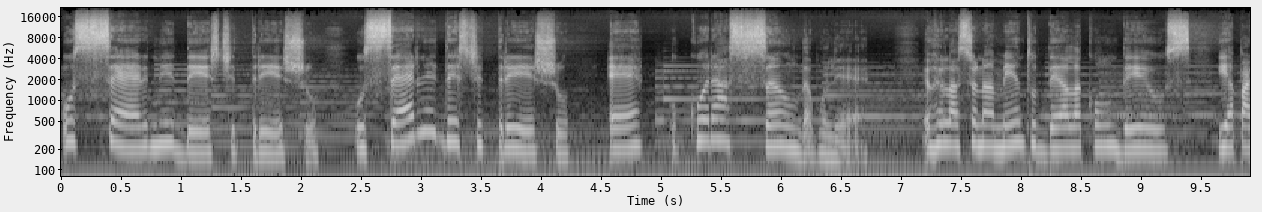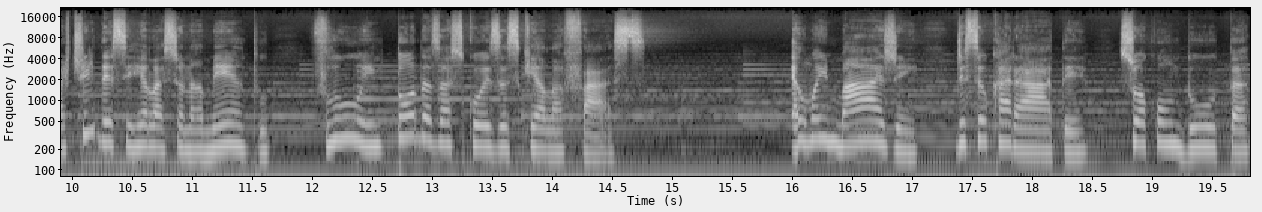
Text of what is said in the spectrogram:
o cerne deste trecho. O cerne deste trecho é o coração da mulher. É o relacionamento dela com Deus, e a partir desse relacionamento fluem todas as coisas que ela faz. É uma imagem de seu caráter, sua conduta,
